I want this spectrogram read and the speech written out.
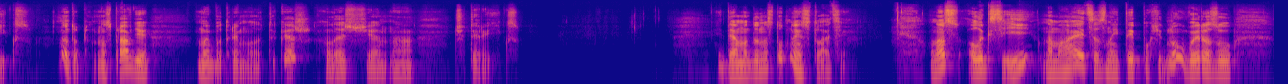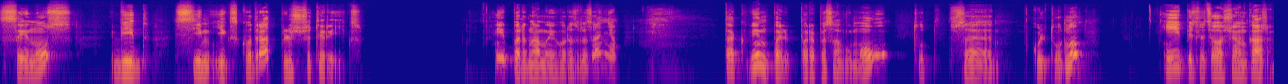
4х. Ну, тобто, насправді, ми б отримали таке ж, але ще на 4х. Йдемо до наступної ситуації. У нас Олексій намагається знайти похідну виразу синус від 7х квадрат плюс 4х. І перед нами його розв'язання. Так, він переписав умову, тут все культурно. І після цього що він каже?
